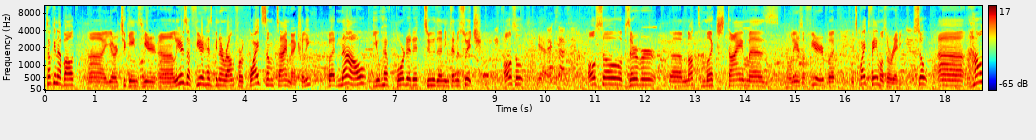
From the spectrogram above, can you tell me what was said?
talking about your two games here, Layers of Fear has been around for quite some time actually, but now you have ported it to the Nintendo Switch. Also, yeah. Exactly. Also, Observer, uh, not much time as Layers of Fear, but it's quite famous already. So, uh, how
